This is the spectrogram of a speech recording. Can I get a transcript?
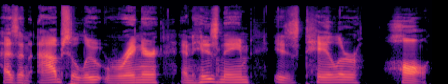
has an absolute ringer, and his name is Taylor Hall.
